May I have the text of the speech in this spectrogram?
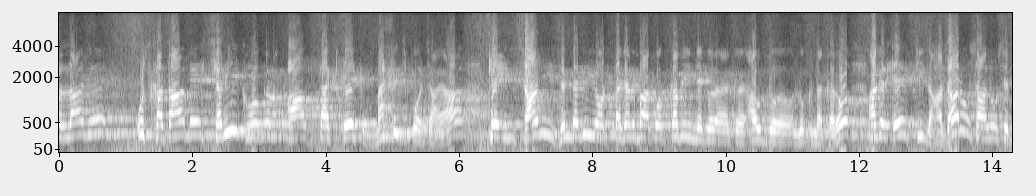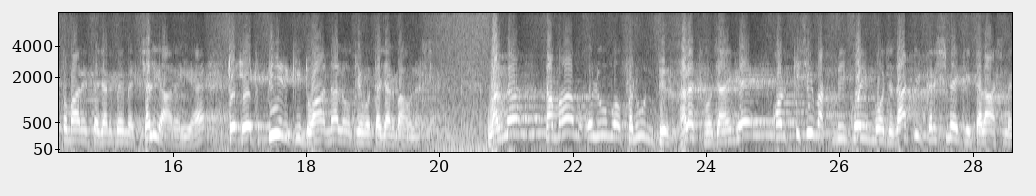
اللہ نے اس خطا میں شریک ہو کر آپ تک ایک میسج پہنچایا کہ انسانی زندگی اور تجربہ کو کبھی آؤٹ لک نہ کرو۔ اگر ایک چیز ہزاروں سالوں سے تمہارے تجربے میں چلی آ رہی ہے، تو ایک پیر کی دعا نہ لو کہ وہ تجربہ الٹ جائے۔ ورنہ تمام علوم و فنون پھر غلط ہو جائیں گے۔ اور کسی وقت بھی کوئی موجزاتی کرشمے کی تلاش میں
